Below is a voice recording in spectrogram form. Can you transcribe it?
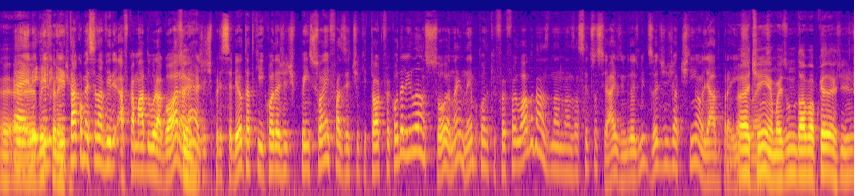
É, é, é ele, ele, ele tá começando a, vir, a ficar maduro agora, Sim. né? A gente percebeu, tanto que quando a gente pensou em fazer TikTok, foi quando ele lançou, eu nem lembro quando que foi, foi logo nas, nas, nas redes sociais. Em 2018 a gente já tinha olhado para isso. É, tinha, mas não dava, porque a gente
